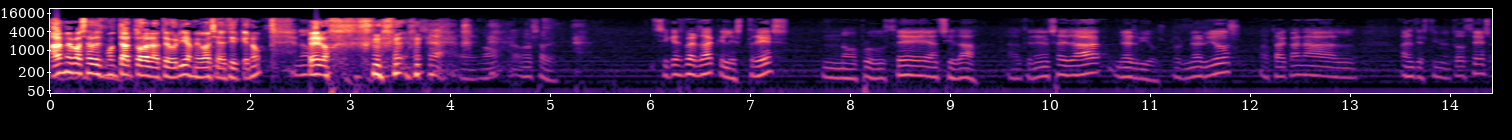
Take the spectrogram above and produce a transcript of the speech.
Ahora me vas a desmontar toda la teoría, me vas a decir que no, No. pero O sea, eh, vamos, vamos a ver. Sí que es verdad que el estrés nos produce ansiedad. Al tener ansiedad, nervios. Los nervios atacan al, al intestino. Entonces,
